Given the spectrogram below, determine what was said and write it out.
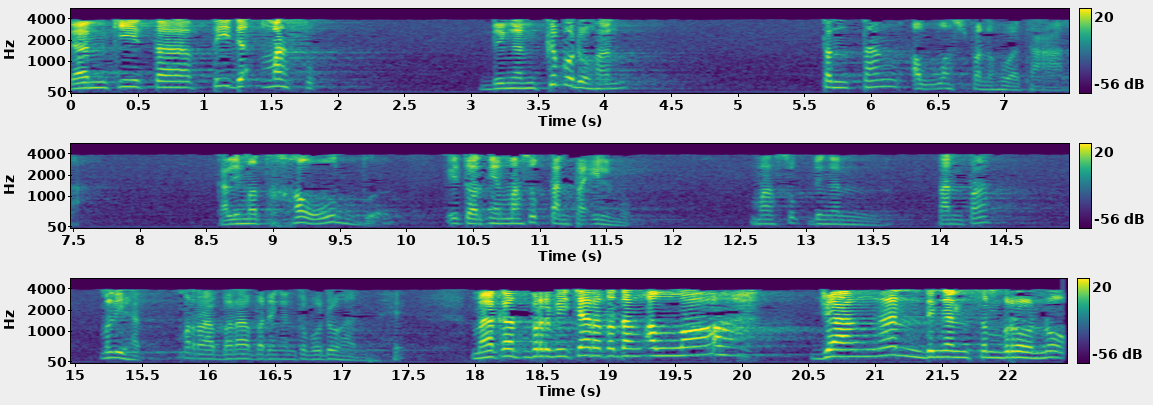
Dan kita tidak masuk dengan kebodohan tentang Allah Subhanahu wa taala. Kalimat khawd itu artinya masuk tanpa ilmu. Masuk dengan tanpa melihat, meraba-raba dengan kebodohan. Maka berbicara tentang Allah jangan dengan sembrono,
